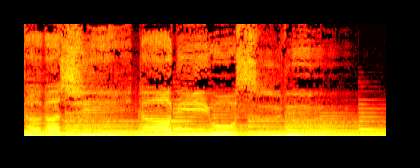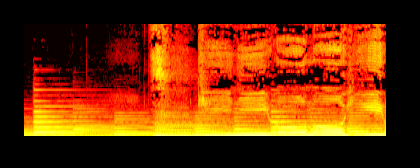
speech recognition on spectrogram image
探し旅をする月に思いを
